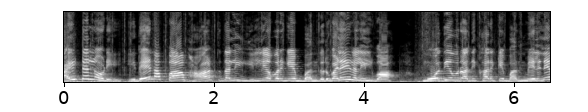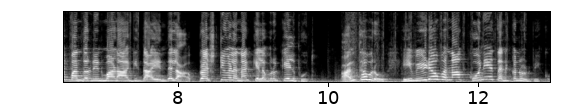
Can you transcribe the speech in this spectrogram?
ಟೈಟಲ್ ನೋಡಿ, ಇದೇನಪ್ಪ, ಭಾರತದಲ್ಲಿ ಇಲ್ಲಿಯವರೆಗೆ ಬಂದರುಗಳೇ ಇರಲಿಲ್ವಾ? ಮೋದಿಯವರು ಅಧಿಕಾರಕ್ಕೆ ಬಂದ ಮೇಲೆ ಬಂದರು ನಿರ್ಮಾಣ ಆಗಿದ್ದ ಎಂದೆಲ್ಲ ಪ್ರಶ್ನೆಗಳನ್ನ ಕೆಲವರು ಕೇಳಬಹುದು ಅಂಥವರು ಈ ವಿಡಿಯೋವನ್ನ ಕೊನೆಯ ತನಕ ನೋಡಬೇಕು.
